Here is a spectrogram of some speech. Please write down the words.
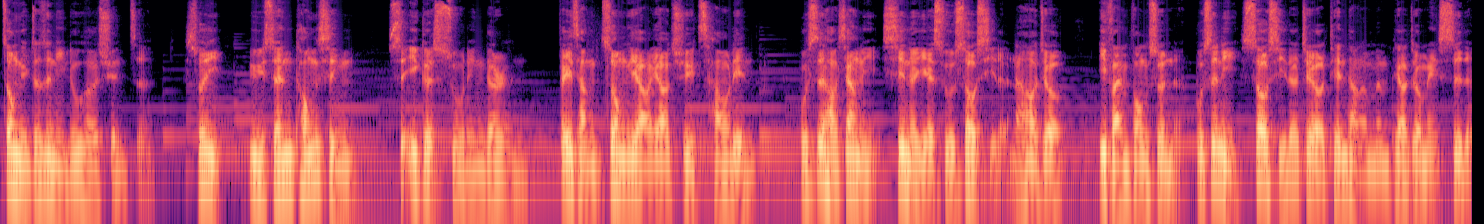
重点就是你如何选择。所以，与神同行是一个属灵的人。非常重要要去操练的，不是好像你信了耶稣受洗了，然后就一帆风顺了，不是你受洗了就有天堂的门票就没事了。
